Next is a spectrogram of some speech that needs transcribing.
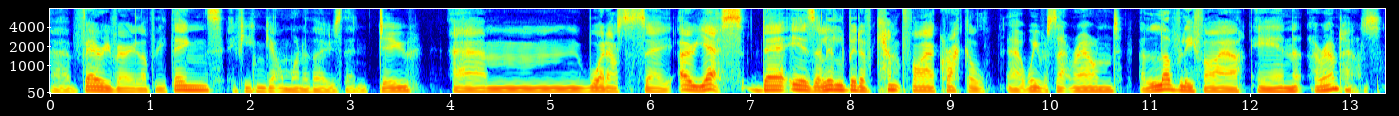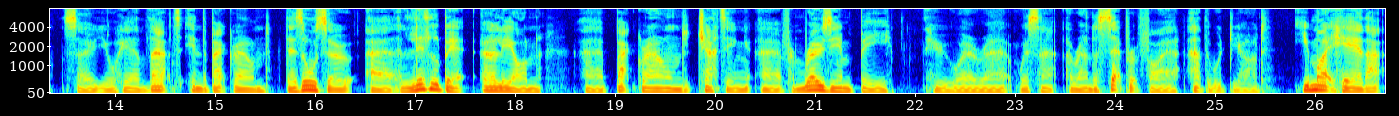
Uh, very, very lovely things. If you can get on one of those, then do. Um, what else to say? Oh, yes, there is a little bit of campfire crackle. Uh, we were sat round a lovely fire in a roundhouse. So you'll hear that in the background. There's also uh, a little bit early on uh, background chatting uh, from Rosie and B, who were, uh, were sat around a separate fire at the woodyard. You might hear that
